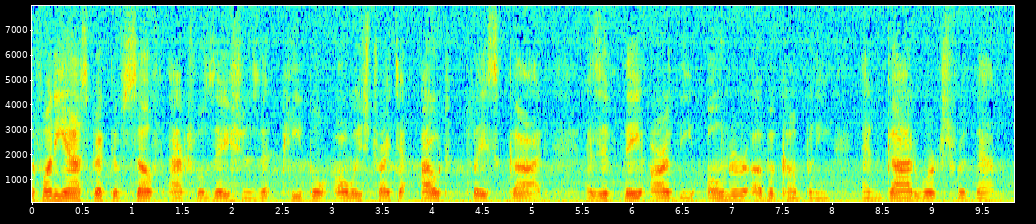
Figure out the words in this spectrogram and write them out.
The funny aspect of self actualization is that people always try to outplace God as if they are the owner of a company and God works for them.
